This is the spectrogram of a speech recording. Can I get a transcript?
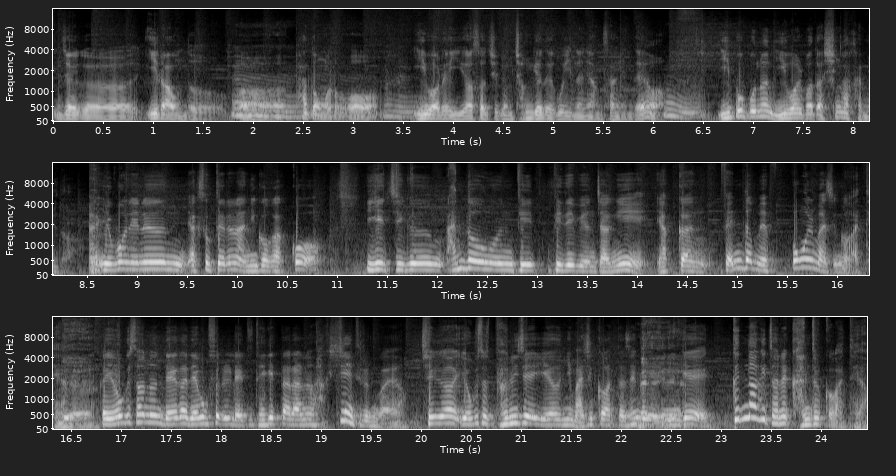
이제 그 2라운드 어, 음. 파동으로 음. 2월에 이어서 지금 전개되고 있는 양상인데요. 음. 이 부분은 2월보다 심각합니다. 이번에는 약속대로는 아닌 것 같고 이게 지금 한동훈 비, 비대위원장이 약간 팬덤에 뽕을 맞은 것 같아요. 네. 그러니까 여기서는 내가 내 목소리를 내도 되겠다라는 확신이 들은 거예요. 제가 여기서 변희재 예언이 맞을 것 같다는 생각이 네, 드는 예. 게 끝나기 전에 간들 것 같아요.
